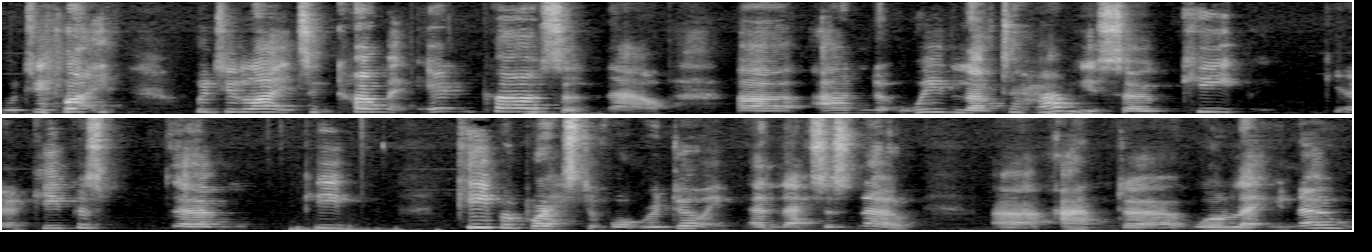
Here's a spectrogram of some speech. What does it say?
Would you like? Would you like to come in person now? Uh, and we'd love to have you. So keep, you know, keep us, um, keep, keep abreast of what we're doing, and let us know uh, and uh, we'll let you know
